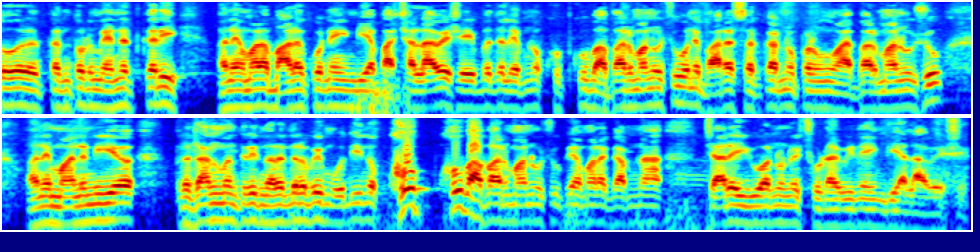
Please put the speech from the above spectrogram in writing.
તો તનતોડ મહેનત કરી અને અમારા બાળકોને ઇન્ડિયા પાછા લાવે છે એ બદલ એમનો ખૂબ ખૂબ આભાર માનું છું અને ભારત સરકારનો પણ હું આભાર માનું છું. અને માનનીય પ્રધાનમંત્રી નરેન્દ્રભાઈ મોદીનો ખૂબ ખૂબ આભાર માનું છું કે અમારા ગામના ચારે યુવાનોને છોડાવીને ઇન્ડિયા લાવે છે.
